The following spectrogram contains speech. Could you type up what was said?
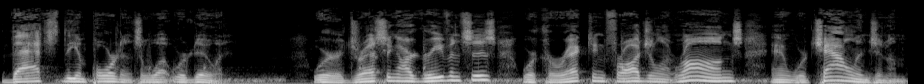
That's the importance of what we're doing. We're addressing our grievances, we're correcting fraudulent wrongs, and we're challenging them.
